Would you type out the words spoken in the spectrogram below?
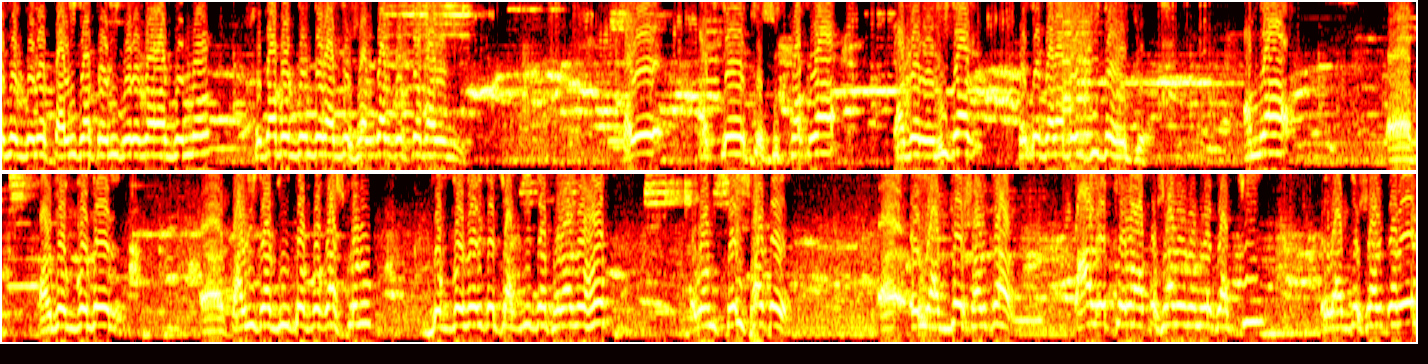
অযোগ্যদের তালিকা তৈরি করে দেওয়ার জন্য সেটা পর্যন্ত রাজ্য সরকার করতে পারেনি। ফলে আজকে হচ্ছে শিক্ষকরা তাদের অধিকার থেকে তারা বঞ্চিত হয়েছে। আমরা অযোগ্যদের তালিকা দ্রুত প্রকাশ করুক। যোগ্যদেরকে চাকরিতে ফেরানো হোক এবং সেই সাথে এই রাজ্য সরকার তার হচ্ছে অপসারণ আমরা যাচ্ছি রাজ্য সরকারের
